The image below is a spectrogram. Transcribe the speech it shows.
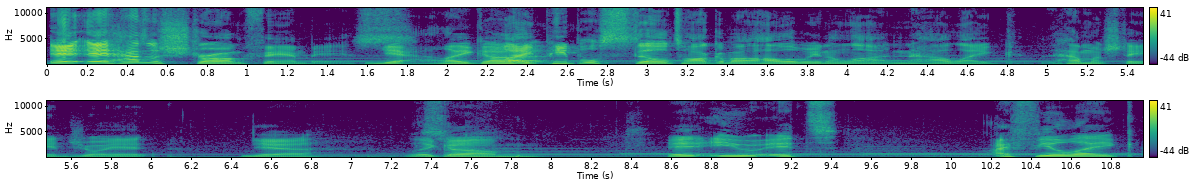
it, it has a strong fan base. yeah, like uh, like people still talk about Halloween a lot and how like how much they enjoy it. Yeah, like So- um, it you it's. I feel like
